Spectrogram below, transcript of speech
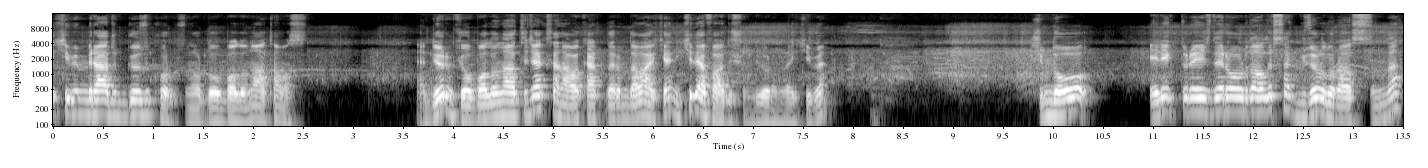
ekibin birazcık gözü korksun. Orada o balonu atamasın. Yani diyorum ki o balonu atacaksan hava kartlarım da varken iki defa düşün diyorum rakibe. Şimdi o elektro ejderi orada alırsak güzel olur aslında.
